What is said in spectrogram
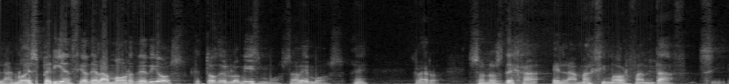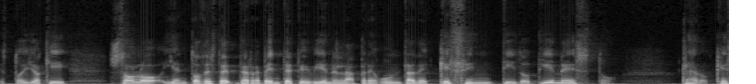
la no experiencia del amor de Dios, que todo es lo mismo, sabemos. ¿eh? Claro, eso nos deja en la máxima orfandad. Si estoy yo aquí solo y entonces de, de, repente te viene la pregunta de qué sentido tiene esto. Claro, que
